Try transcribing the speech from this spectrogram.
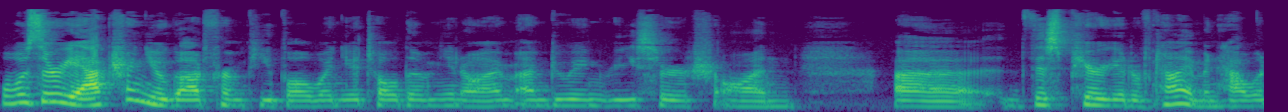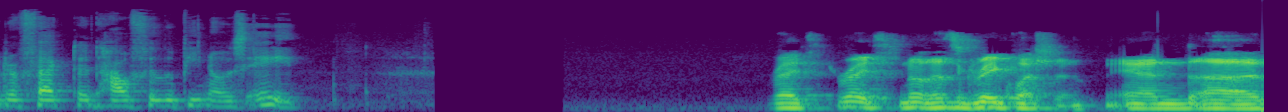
what was the reaction you got from people when you told them, you know, I'm I'm doing research on uh, this period of time and how it affected how Filipinos ate? Right, right. No, that's a great question. And uh,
